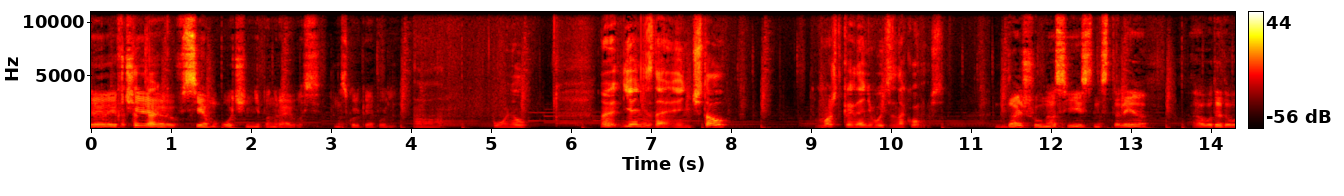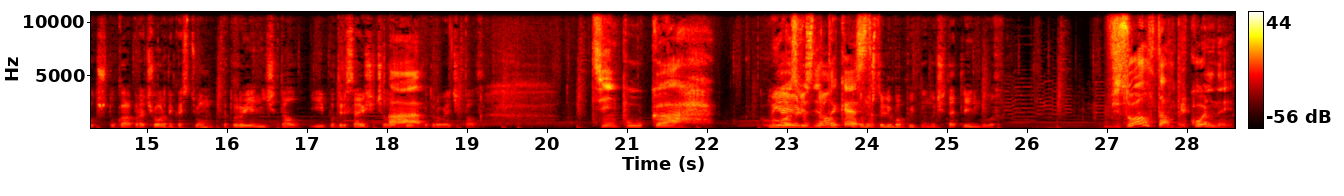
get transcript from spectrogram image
да, ФЧ всем очень не понравилось, насколько я понял. понял. Ну, я не знаю, я не читал. Может, когда-нибудь знакомлюсь. Дальше у нас есть на столе а, вот эта вот штука про черный костюм, которую я не читал, и потрясающий человек, а, которого я читал. Тень паука. Ну, я ее листал, такая... потому что любопытно, но читать лень было. Визуал там прикольный.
